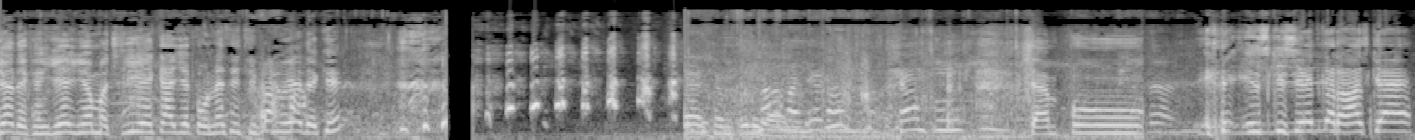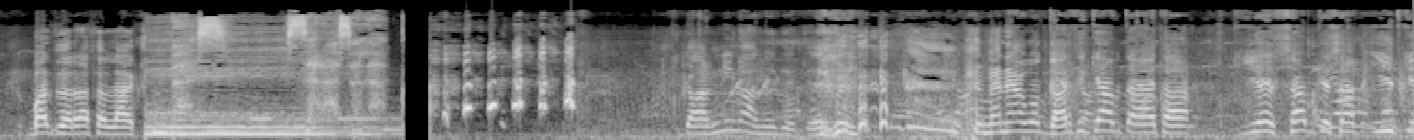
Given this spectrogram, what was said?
ये देखें ये ये मछली है क्या? ये कोने से चिपकी हुई है देखें। शैम्पू। शैम्पू इसकी सेहत का राज क्या है? बस जरा सा लाख घर नहीं नहाने देते मैंने आपको घर से क्या बताया था? ये सब के सब ईद के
